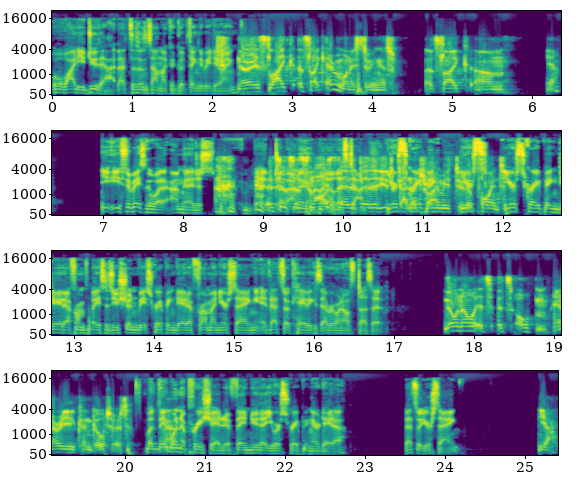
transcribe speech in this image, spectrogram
Well, why do you do that? That doesn't sound like a good thing to be doing. No, it's like it's like everyone is doing it. It's like um, yeah. You, you- so basically, what I'm going to just It's- I'm it's gonna nice boil this that- down. that you You're kinda try me to the you're, s- point. You're scraping data from places you shouldn't be scraping data from, and you're saying eh, that's okay because everyone else does it. No, no, it's it's open. Here you can go to it. But they Yeah. wouldn't appreciate it if they knew that you were scraping their data. That's what you're saying. Yeah.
